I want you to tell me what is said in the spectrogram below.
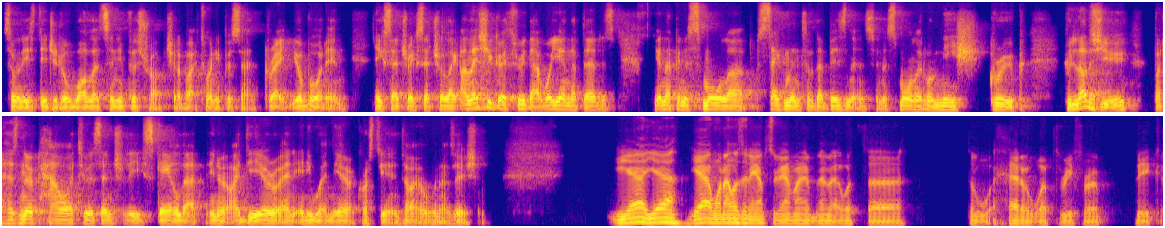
some of these digital wallets and infrastructure by twenty percent. Great, you're bought in, etc., etc. Like unless you go through that, what you end up there is you end up in a smaller segment of the business in a small little niche group who loves you but has no power to essentially scale that you know idea or anywhere near across the entire organization yeah yeah yeah when i was in amsterdam i, met with the the head of web3 for a big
